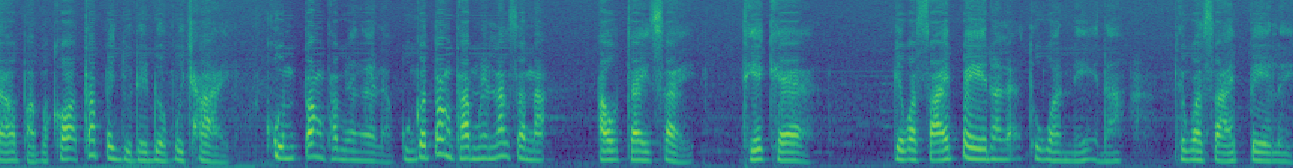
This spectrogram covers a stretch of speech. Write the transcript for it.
ดาวป่าประเคาะถ้าเป็นอยู่ในดวงผู้ชาย คุณต้องทำยังไงล่ะ คุณก็ต้องทำในลักษณะเอาใจใส่เทคแคร์เรียกว่าสายเปย์นั่นแหละ ทุกวันนี้นะเรียกว่าสายเปย์เลย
